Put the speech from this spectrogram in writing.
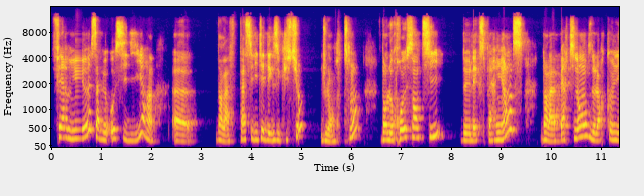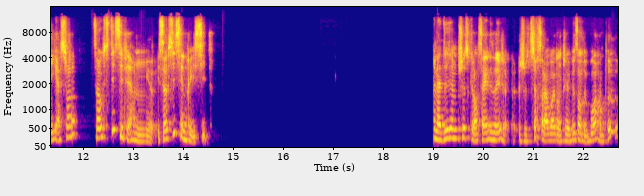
Faire mieux, ça veut aussi dire euh, dans la facilité d'exécution du lancement, dans le ressenti de l'expérience, dans la pertinence de leur communication. Ça aussi, c'est faire mieux. Et ça aussi, c'est une réussite. La deuxième chose que l'enseigne, désolé, je, je tire sur la voix, donc j'avais besoin de boire un peu.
